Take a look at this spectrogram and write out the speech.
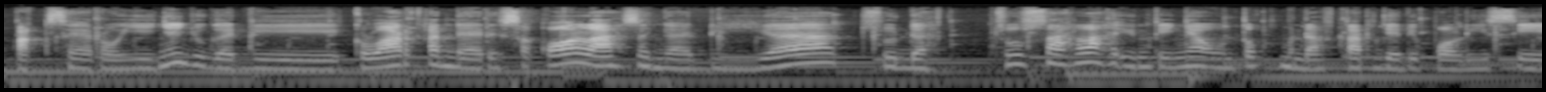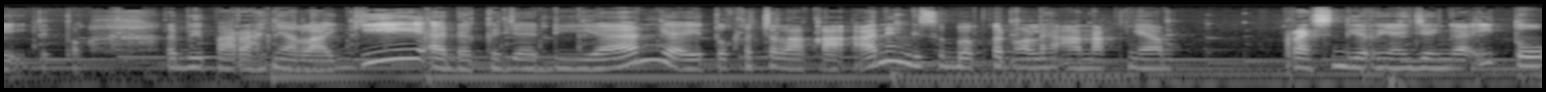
Pak Seroyinya juga dikeluarkan dari sekolah sehingga dia sudah susah lah intinya untuk mendaftar jadi polisi gitu. Lebih parahnya lagi ada kejadian yaitu kecelakaan yang disebabkan oleh anaknya presidirnya Jengga itu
